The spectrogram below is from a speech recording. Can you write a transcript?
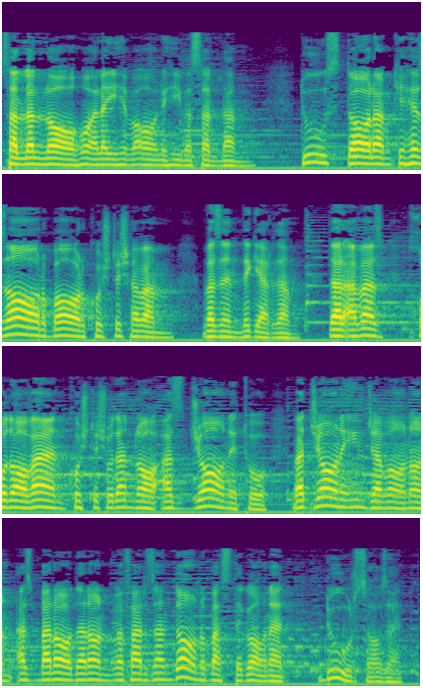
صلی الله علیه و آله و سلم. دوست دارم که هزار بار کشته شوم و زنده گردم. در عوض خداوند کشته شدن را از جان تو و جان این جوانان از برادران و فرزندان و بستگانت دور سازد.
